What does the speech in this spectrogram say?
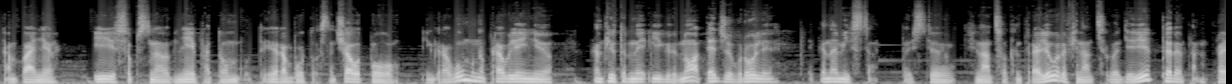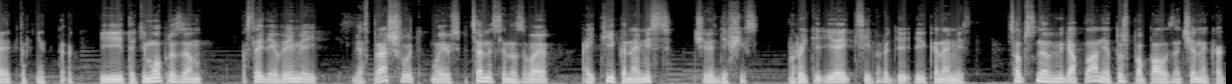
компанию, и, собственно, в ней потом вот и работал. Сначала по игровому направлению, компьютерные игры, но, опять же, в роли экономиста, то есть э, финансового контролера, финансового директора, там, проектов некоторых. И таким образом, в последнее время меня спрашивают, мою специальность я называю IT-экономист через дефис вроде и IT, вроде и экономист. Собственно, в Мегаплан я тоже попал изначально как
